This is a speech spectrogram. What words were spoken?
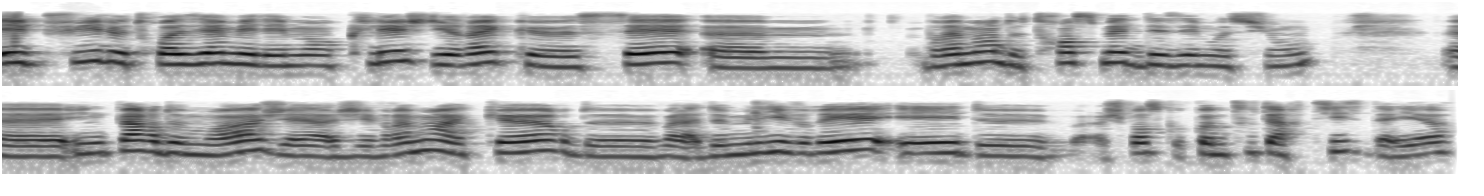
Et puis le troisième élément clé, je dirais que c'est euh, vraiment de transmettre des émotions. Euh, une part de moi, j'ai vraiment à cœur de voilà de me livrer et de, je pense que comme tout artiste d'ailleurs,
